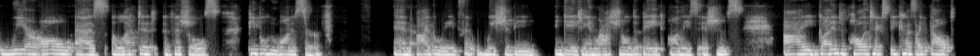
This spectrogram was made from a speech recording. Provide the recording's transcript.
we are all, as elected officials, people who want to serve. And I believe that we should be engaging in rational debate on these issues. I got into politics because I felt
